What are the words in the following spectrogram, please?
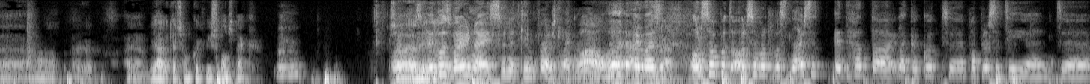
Uh, uh, uh, yeah, we got some good response back. Mhm. So it, was, uh, we it did- was very nice when it came first. Like wow, it was Yeah. also, but also what was nice, it, it had uh, like a good uh, publicity and. Uh,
